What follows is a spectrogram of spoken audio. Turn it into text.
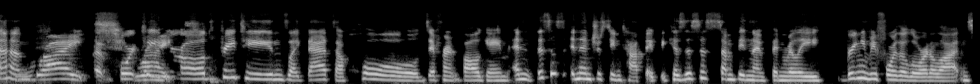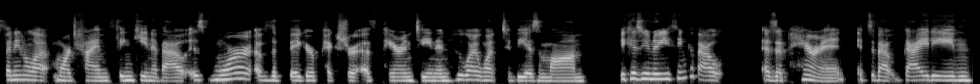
Um, right. 14 right. year olds, preteens, like, that's a whole different ball game. And this is an interesting topic because this is something I've been really bringing before the Lord a lot and spending a lot more time thinking about is more of the bigger picture of parenting and who I want to be as a mom. Because, you know, you think about as a parent, it's about guiding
